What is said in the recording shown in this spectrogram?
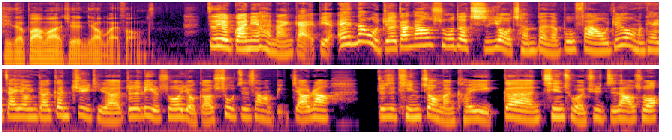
你的爸妈也觉得你要买房子，这个观念很难改变。哎，那我觉得刚刚说的持有成本的部分，我觉得我们可以再用一个更具体的，就是例如说有个数字上的比较，让就是听众们可以更清楚的去知道说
